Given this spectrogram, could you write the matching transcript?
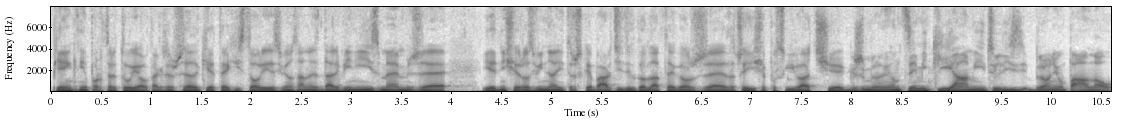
pięknie portretują, także wszelkie te historie związane z darwinizmem, że jedni się rozwinęli troszkę bardziej tylko dlatego, że zaczęli się posługiwać grzmiącymi kijami, czyli bronią palną,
